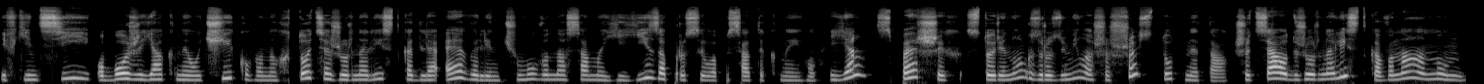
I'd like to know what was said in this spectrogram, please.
І в кінці, о Боже, як неочікувано, хто ця журналістка для Евелін, чому вона саме її запросила писати книгу. Я з перших сторінок зрозуміла, що щось тут не так. Що ця от журналістка, вона ну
